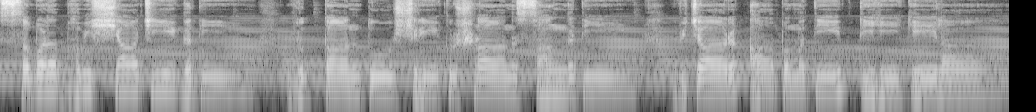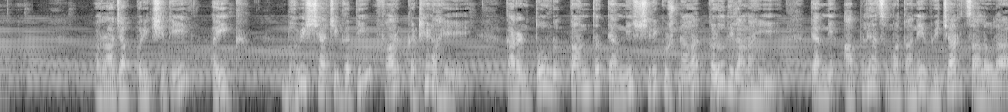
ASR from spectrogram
सबळ भविष्याची गती वृत्तांतू श्रीकृष्णान सांगती. विचार आपमती तिही केला. राजा परीक्षिती ऐक भविष्याची गती फार कठीण आहे कारण तो वृत्तांत त्यांनी श्रीकृष्णाला कळू दिला नाही. त्यांनी आपल्याच मताने विचार चालवला.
